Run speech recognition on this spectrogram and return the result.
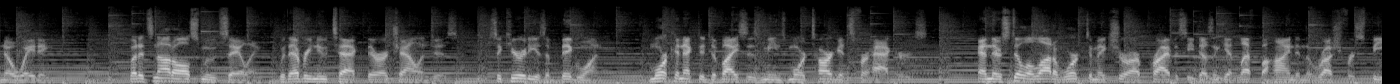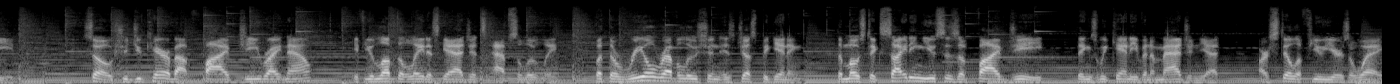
no waiting. But it's not all smooth sailing. With every new tech, there are challenges. Security is a big one. More connected devices means more targets for hackers. And there's still a lot of work to make sure our privacy doesn't get left behind in the rush for speed. So, should you care about 5G right now? If you love the latest gadgets, absolutely. But the real revolution is just beginning. The most exciting uses of 5G, things we can't even imagine yet, are still a few years away.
